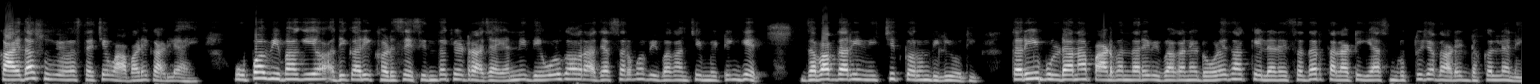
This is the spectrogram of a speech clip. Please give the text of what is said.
कायदा सुव्यवस्थेचे वाभाडे काढले आहे. उपविभागीय अधिकारी खडसे सिंदखेड राजा यांनी देऊळगाव राजा सर्व विभागांची मीटिंग घेत जबाबदारी निश्चित करून दिली होती. तरी बुलढाणा पाटबंधारे विभागाने डोळेझाक केल्याने सदर तलाठी यास मृत्यूच्या दाढेत ढकलल्याने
